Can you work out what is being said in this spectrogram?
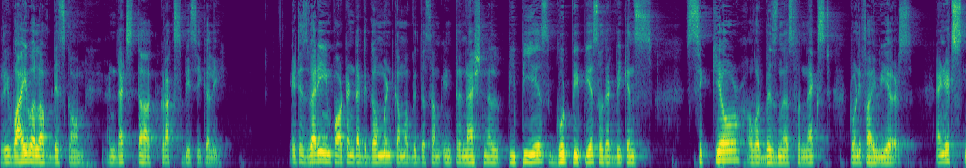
revival of DISCOM. And that's the crux basically. It is very important that the government come up with the, some international PPAs, good PPAs, so that we can secure our business for next 25 years. And it's,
